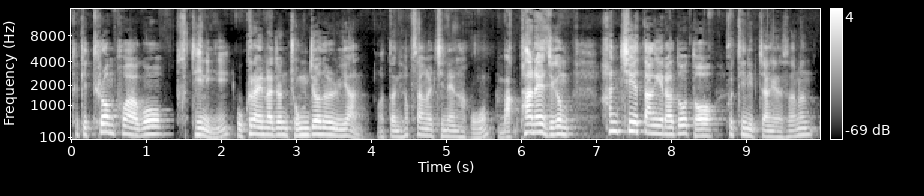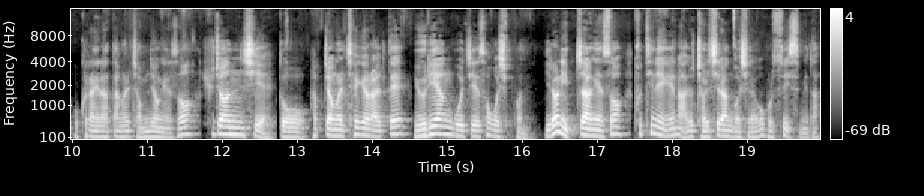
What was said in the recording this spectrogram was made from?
특히 트럼프하고 푸틴이 우크라이나 전 종전을 위한 어떤 협상을 진행하고 막판에 지금 한 치의 땅이라도 더 푸틴 입장에서는 우크라이나 땅을 점령해서 휴전 시에 또 협정을 체결할 때 유리한 고지에 서고 싶은 이런 입장에서 푸틴에게는 아주 절실한 것이라고 볼 수 있습니다.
